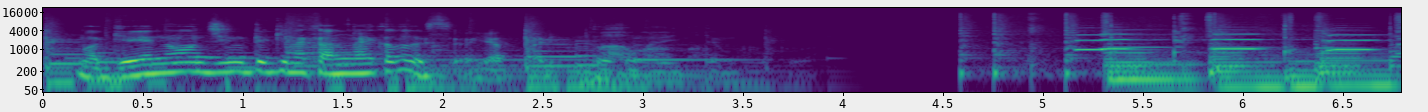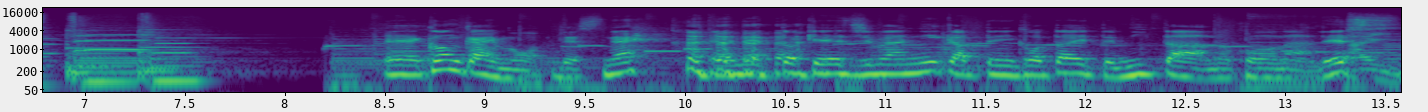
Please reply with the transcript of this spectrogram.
な。まあ芸能人的な考え方ですよやっぱり。どこまで行っても。えー今回もですね、えーネット掲示板に勝手に答えてみたのコーナーです、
